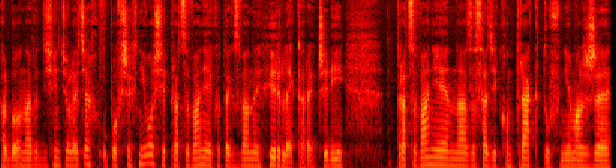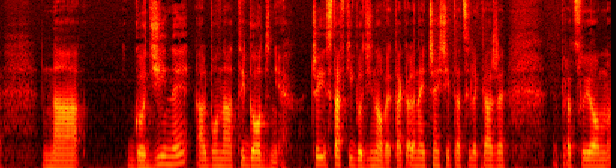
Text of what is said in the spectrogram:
albo nawet dziesięcioleciach upowszechniło się pracowanie jako tak zwany hyrlekare, czyli pracowanie na zasadzie kontraktów, niemalże na godziny albo na tygodnie, czyli stawki godzinowe, tak? Ale najczęściej tacy lekarze pracują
